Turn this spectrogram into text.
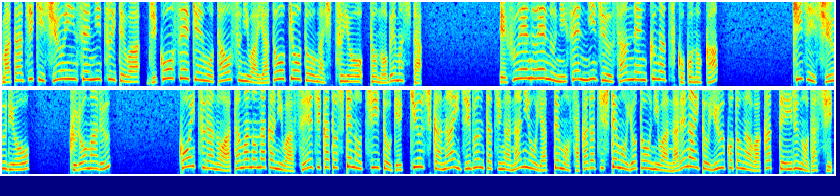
また次期衆院選については、自公政権を倒すには野党共闘が必要、と述べました。FNN2023 年9月9日記事終了？黒丸？こいつらの頭の中には政治家としての地位と月給しかない自分たちが何をやっても逆立ちしても与党にはなれないということが分かっているのだし。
